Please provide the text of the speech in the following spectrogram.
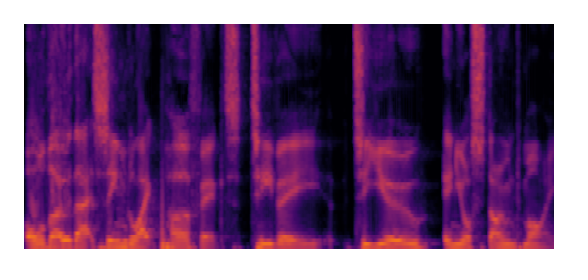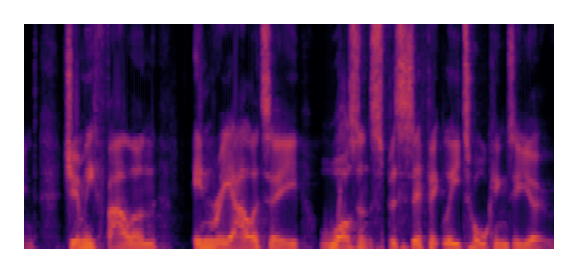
although that seemed like perfect TV to you in your stoned mind, Jimmy Fallon. In reality, wasn't specifically talking to you.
